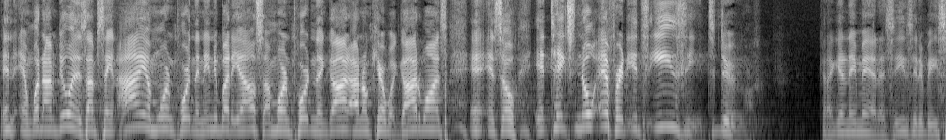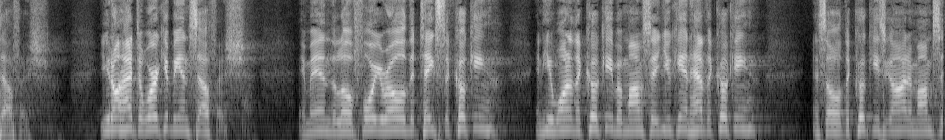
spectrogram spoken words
And, and what I'm doing is I'm saying, I am more important than anybody else. I'm more important than God. I don't care what God wants. And, and so it takes no effort. It's easy to do. Can I get an amen? It's easy to be selfish. You don't have to work at being selfish. Amen. The little four year old that takes the cookie and he wanted the cookie, but mom said, You can't have the cookie. And so the cookie's gone, and mom said,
